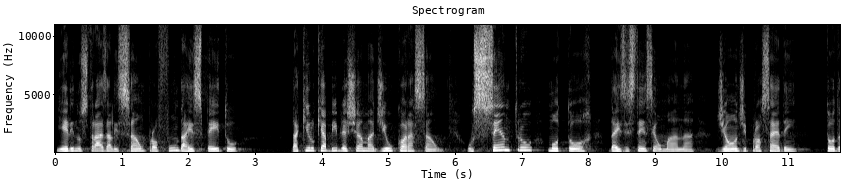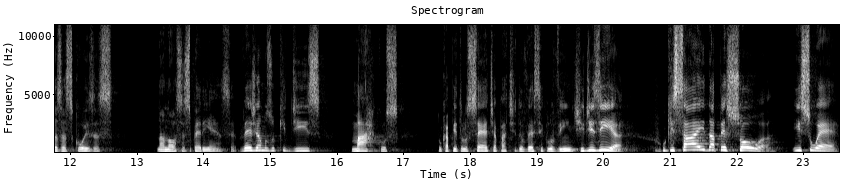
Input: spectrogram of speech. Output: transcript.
E ele nos traz a lição profunda a respeito daquilo que a Bíblia chama de o coração o centro motor da existência humana, de onde procedem todas as coisas na nossa experiência. Vejamos o que diz Marcos, no capítulo 7, a partir do versículo 20. E dizia: O que sai da pessoa, isso é,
